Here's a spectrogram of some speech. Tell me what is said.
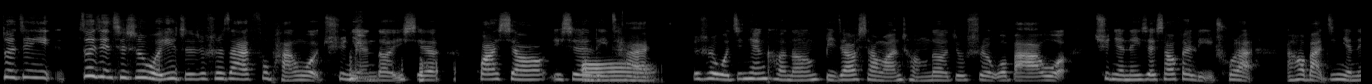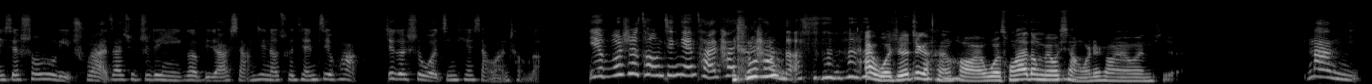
最近最近其实我一直就是在复盘我去年的一些 花销、一些理财，就是我今天可能比较想完成的，就是我把我去年的一些消费理出来。然后把今年那些收入理出来，再去制定一个比较详尽的存钱计划，这个是我今天想完成的，也不是从今天才开始看的。哎，我觉得这个很好哎，我从来都没有想过这方面问题。那你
